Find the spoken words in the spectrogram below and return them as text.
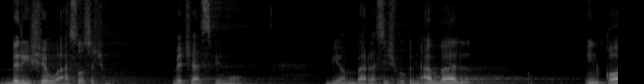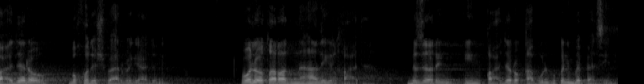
بریشه و اساسش بچسبیم و بیام بررسیش بکنیم. اول این قاعده رو به خودش بر بگردونیم ولو طردنا هذه القاعدة بذارین این قاعدة رو قبول بکنیم بپذیریم.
